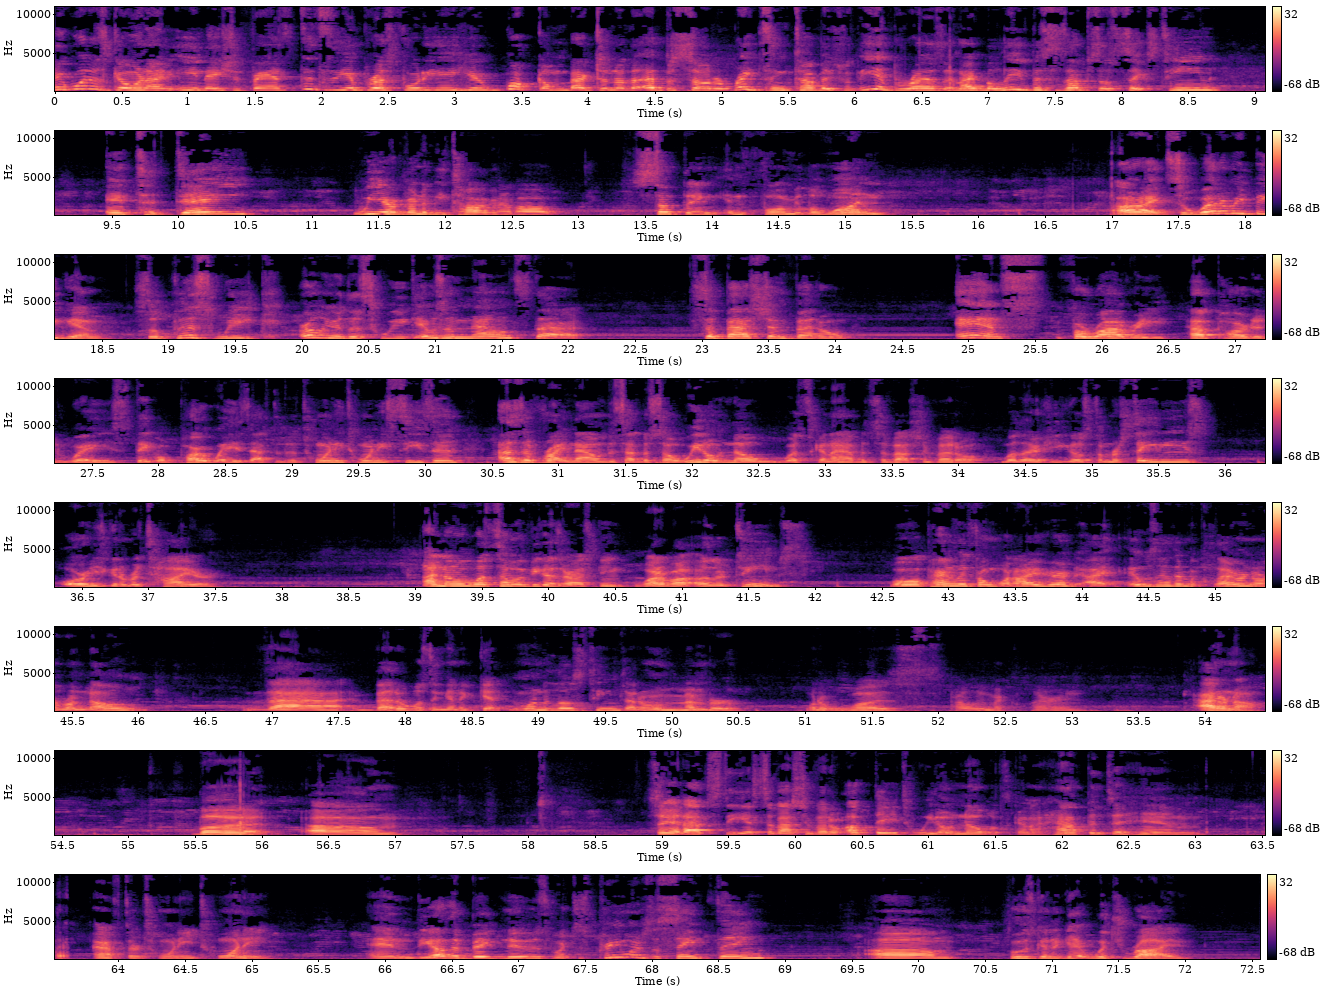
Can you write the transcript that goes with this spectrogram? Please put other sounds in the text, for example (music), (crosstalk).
Hey, what is going on, E Nation fans? This is the Impress 48 here. Welcome back to another episode of Racing Topics with Ian Perez, and I believe this is episode 16. And today, we are going to be talking about something in Formula One. Alright, so where do we begin? So this week, earlier this week, it was announced that Sebastian Vettel and Ferrari have parted ways. They will part ways after the 2020 season. As of right now in this episode, we don't know what's going to happen to Sebastian Vettel. Whether he goes to Mercedes or he's going to retire. I know what some of you guys are asking. What about other teams? Well, apparently from what I heard, I, it was either McLaren or Renault that Vettel wasn't going to get one of those teams. I don't remember what it was. Probably McLaren. I don't know. But, um, so yeah, that's the Sebastian Vettel update. We don't know what's to happen to him after 2020. And the other big news, which is pretty much the same thing, um, who's to get which ride.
